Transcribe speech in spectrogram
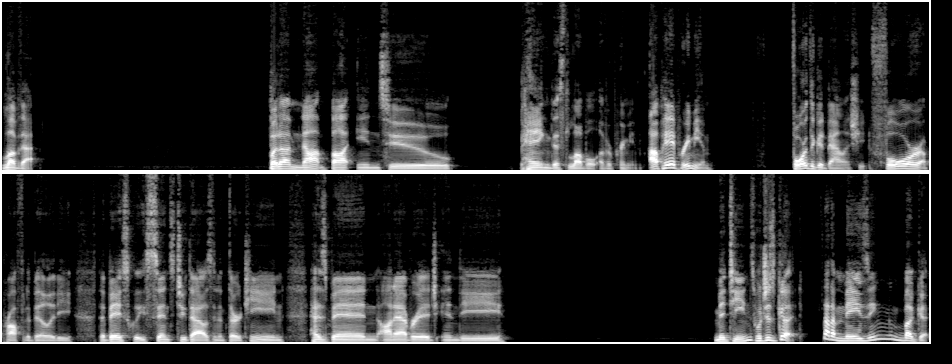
Love that but I'm not bought into paying this level of a premium. I'll pay a premium for the good balance sheet, for a profitability that basically since 2013 has been on average in the mid teens, which is good. Not amazing, but good.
